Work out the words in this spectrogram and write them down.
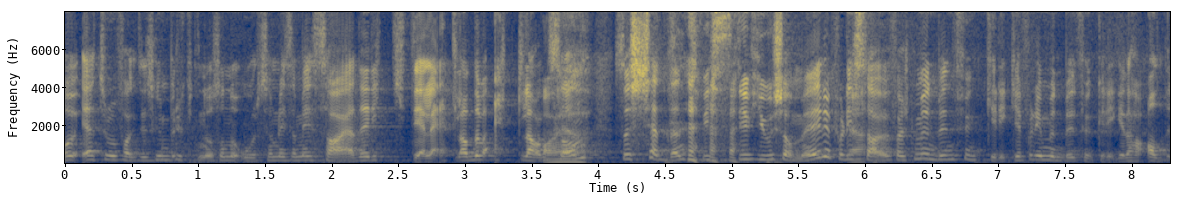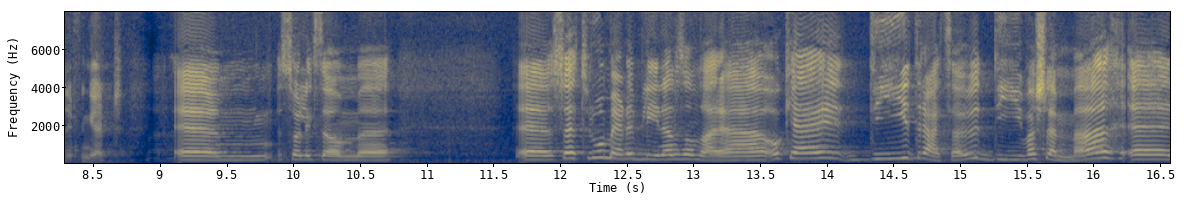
Og jeg tror faktisk hun brukte noen sånne ord som liksom Sa jeg det riktig, eller et eller annet? Det var et eller annet oh, ja. sånn. Så skjedde en twist i fjor sommer, for de Ja. sa jo først munnbind funker ikke, fordi munnbind funker ikke. Det har aldri fungert. Eh, så liksom eh, så jeg tror mer det blir en sånn derre Ok, de dreit seg ut, de var slemme. eh,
